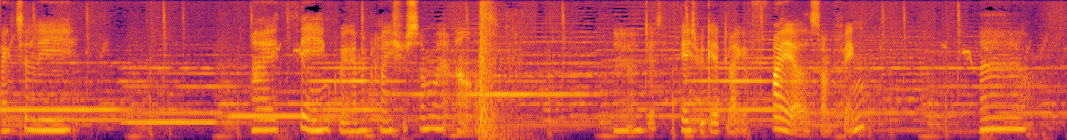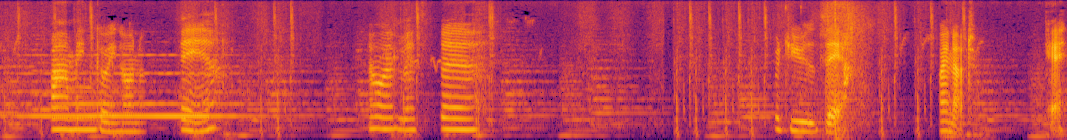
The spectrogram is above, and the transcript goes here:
actually... I think we're gonna place you somewhere else. Uh, just in case we get like a fire or something. Uh, farming going on over there. You know what, let's uh, put you there. Why not? Okay.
